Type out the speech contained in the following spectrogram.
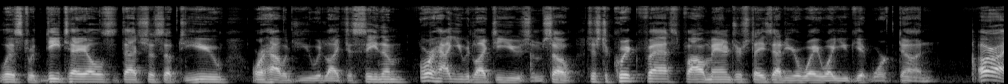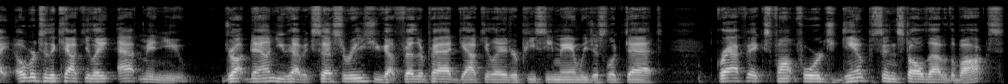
list with details. That's just up to you or how would you would like to see them or how you would like to use them. So just a quick, fast file manager stays out of your way while you get work done. All right, over to the Calculate app menu. Drop down, you have accessories. You got FeatherPad, Calculator, PC Man, we just looked at. Graphics, FontForge, GIMP's installed out of the box.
